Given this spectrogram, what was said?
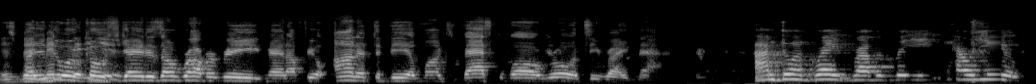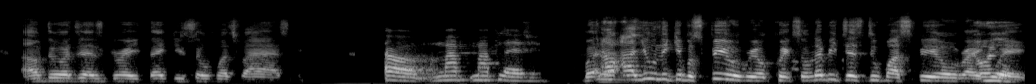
it's How been you many, doing, many Coach years. Gaters? I'm Robert Reed, man. I feel honored to be amongst basketball royalty right now. I'm doing great, Robert Reed. How are you? I'm doing just great. Thank you so much for asking. Oh, my my pleasure. But Yeah. I, I usually give a spiel real quick, so let me just do my spiel right Go ahead.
